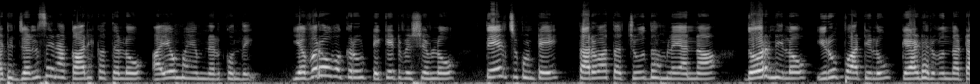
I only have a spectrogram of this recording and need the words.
అటు జనసేన కార్యకర్తల్లో అయోమయం నెలకొంది. ఎవరో ఒకరు టికెట్ విషయంలో తేల్చుకుంటే తర్వాత చూద్దాంలే అన్న ధోరణిలో ఇరు పార్టీలు కేడర్ ఉందట.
